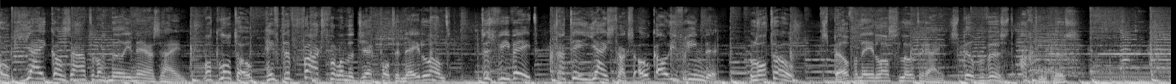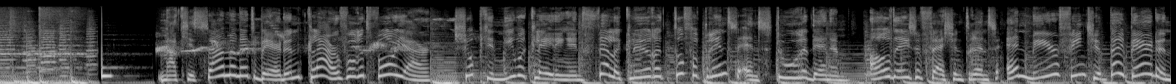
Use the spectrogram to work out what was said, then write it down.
Ook jij kan zaterdag miljonair zijn. Want Lotto heeft de vaakst vallende jackpot in Nederland. Dus wie weet, trakteer jij straks ook al je vrienden. Lotto, spel van Nederlandse Loterij. Speel bewust, 18+. Plus. Maak je samen met Berden klaar voor het voorjaar. Shop je nieuwe kleding in felle kleuren, toffe prints en stoere denim. Al deze fashion trends en meer vind je bij Berden.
